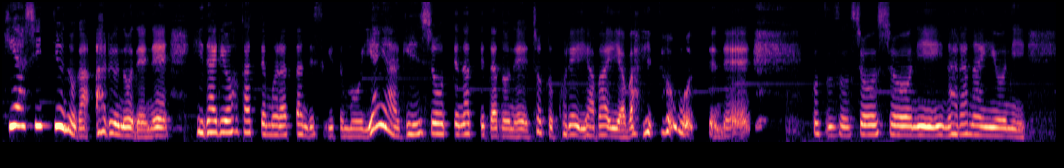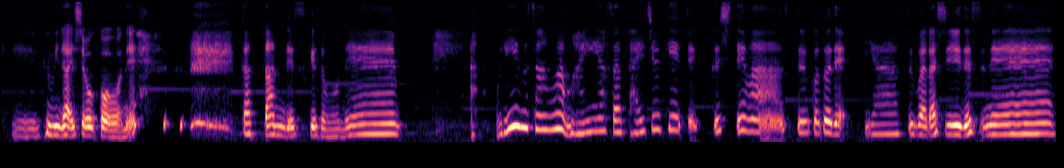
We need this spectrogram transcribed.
き足っていうのがあるのでね、左を測ってもらったんですけども、やや減少ってなってたので、ちょっとこれやばいやばいと思ってね、骨粗鬆症にならないように、えー、踏み台昇降をね、買ったんですけどもね。あ、オリーブさんは毎朝体重計チェックしてます。ということで、いやー、素晴らしいですね。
